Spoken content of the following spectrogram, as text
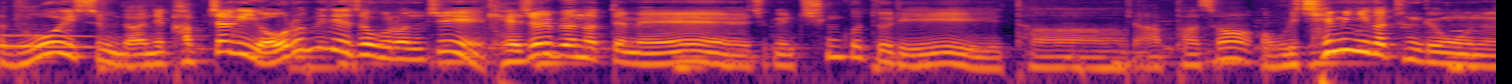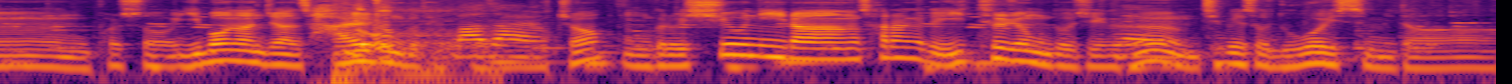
다 누워 있습니다. 아니 갑자기 여름이 돼서 그런지 계절 변화 때문에 지금 친구들이 다 아파서 어, 우리 채민이 같은 경우는 벌써 입원한 지 한 4일 정도 됐고 맞아요. 그렇죠? 음, 그리고 시윤이랑 사랑이도 이틀 정도 지금 네. 집에서 누워 있습니다.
